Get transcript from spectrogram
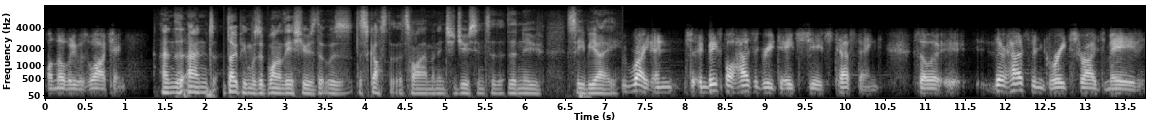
while nobody was watching. And and doping was one of the issues that was discussed at the time and introduced into the, the new CBA. Right, and and baseball has agreed to HGH testing, so it, there has been great strides made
